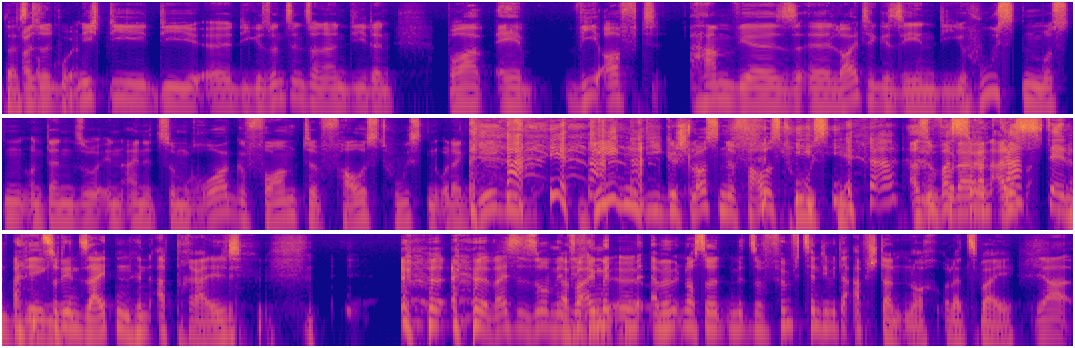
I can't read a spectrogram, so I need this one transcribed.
das ist also cool. nicht die, die, äh, die gesund sind, sondern die dann, boah, ey, wie oft haben wir äh, Leute gesehen, die husten mussten und dann so in eine zum Rohr geformte Faust husten oder gegen, gegen die geschlossene Faust husten. Also was Wo soll das denn bringen? zu den Seiten hin abprallt. weißt du, so mit Aber diesem, mit, äh, mit, aber mit noch so, mit so fünf Zentimeter Abstand noch oder zwei. ja,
